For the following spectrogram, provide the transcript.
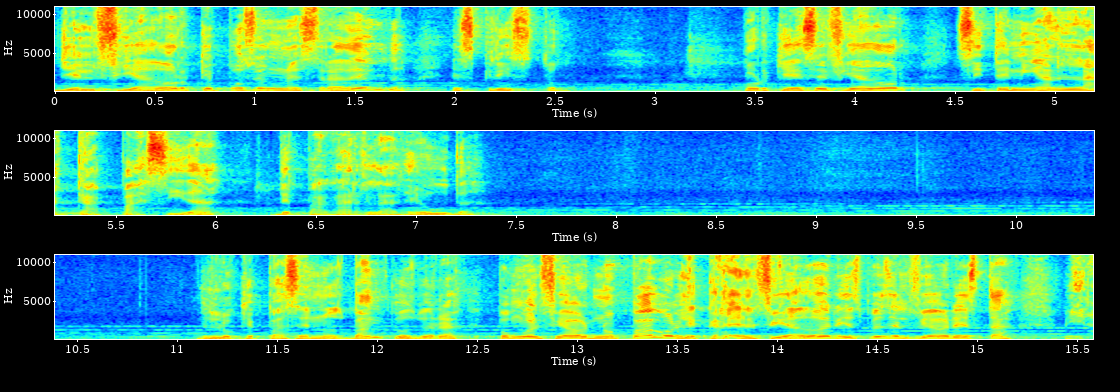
Y el fiador que puso en nuestra deuda es Cristo. Porque ese fiador sí tenía la capacidad de pagar la deuda. Es lo que pasa en los bancos, ¿verdad? Pongo el fiador, no pago, le cae el fiador y después el fiador está, mira,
